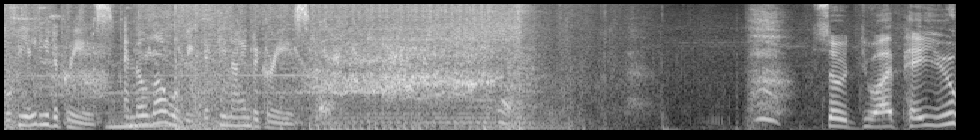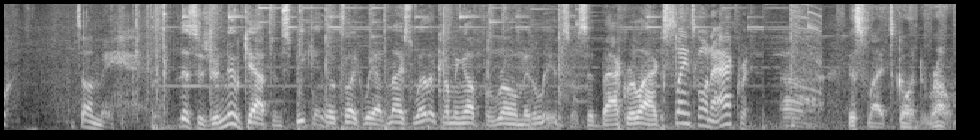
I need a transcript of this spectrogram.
will be 80 degrees, and the low will be 59 degrees. So, do I pay you? It's on me. This is your new captain speaking. Looks like we have nice weather coming up for Rome, Italy, so sit back, relax. This Plane's going to Akron. Ah, this flight's going to Rome.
